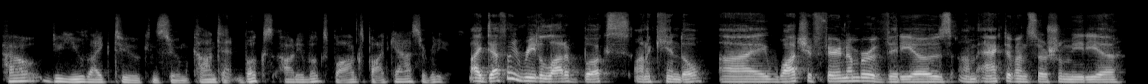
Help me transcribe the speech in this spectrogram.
How do you like to consume content? Books, audiobooks, blogs, podcasts, or videos? I definitely read a lot of books on a Kindle. I watch a fair number of videos. I'm active on social media,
